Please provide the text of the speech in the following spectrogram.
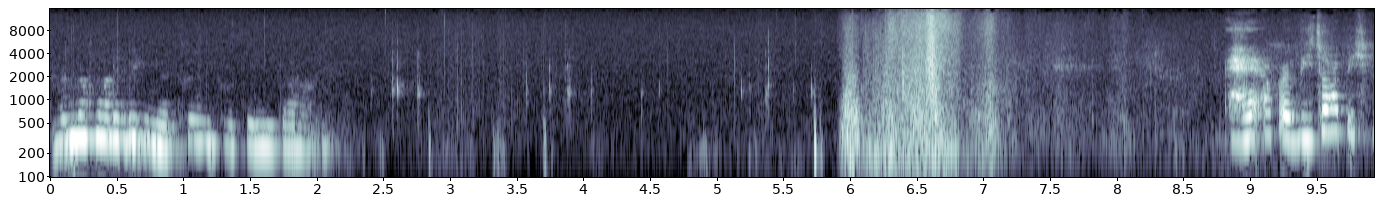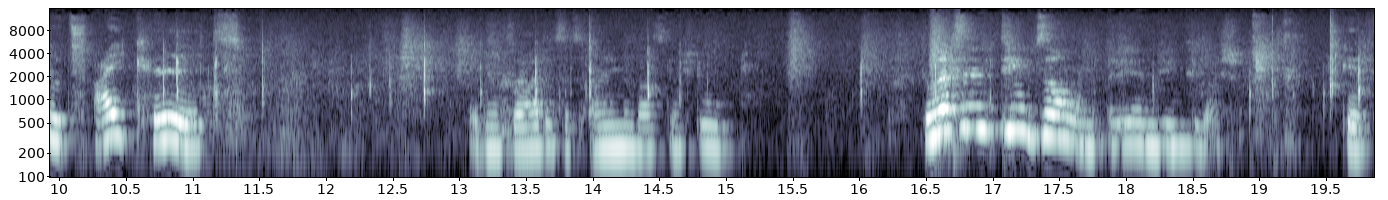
Nimm noch mal den Biggie mit. Trink kurz gegen die Granaten. Hä, aber wieso habe ich nur zwei Kills? Weil du so hattest, das eine warst nicht du. Du hast in den Zone. Äh, in den, du weißt schon. Gift.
